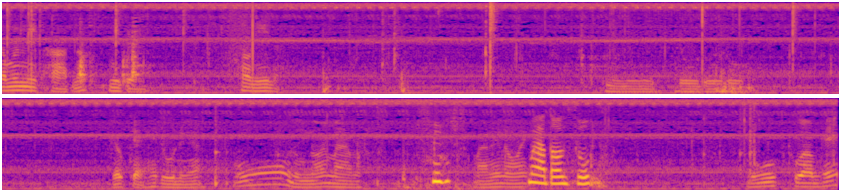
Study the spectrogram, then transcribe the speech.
ยังไม่มีขาดเนอะมีแต่เท่านี้นะนี่นี่นี่ดูดูดูเดี๋ยวแกะให้ดูเนื้อโอ้หนุ่มน้อยมาปะมาน้อยมาตอนซุปๆรู้ความแท้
